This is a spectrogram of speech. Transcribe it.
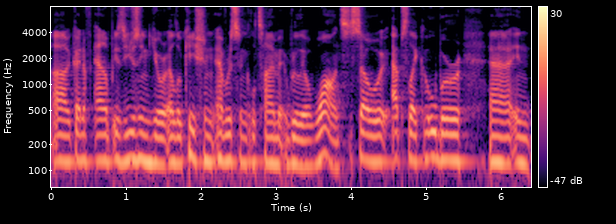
uh, kind of app is using your location every single time it really wants. So apps like Uber uh, and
